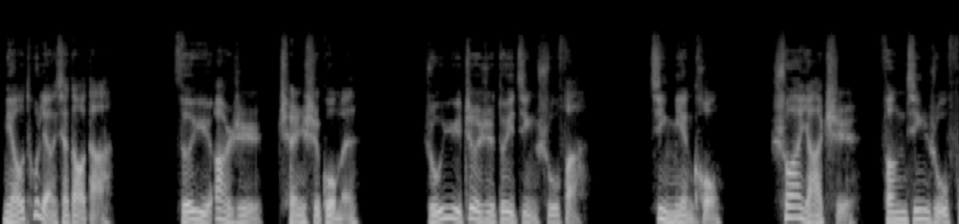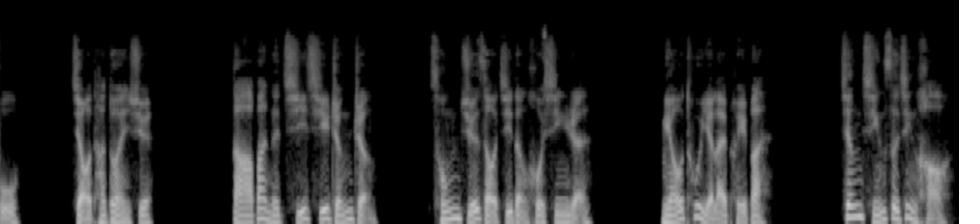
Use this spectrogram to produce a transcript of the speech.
苗突两下到达，则于二日辰时过门。如玉这日对镜梳发，净面孔，刷牙齿，方巾如服，脚踏断靴，打扮的齐齐整整，从绝早即等候新人。苗突也来陪伴，将琴瑟静好，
